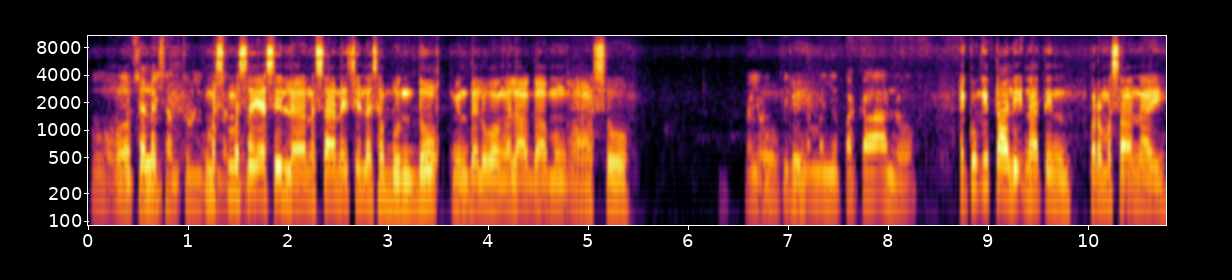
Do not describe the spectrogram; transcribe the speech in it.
Oo, Oh, talag, santol, mas masaya sila, nasanay sila sa bundok, yung dalawang alaga mong aso. Ngayon, Okay. naman yung pagka ano, Ay kung itali natin para masanay,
